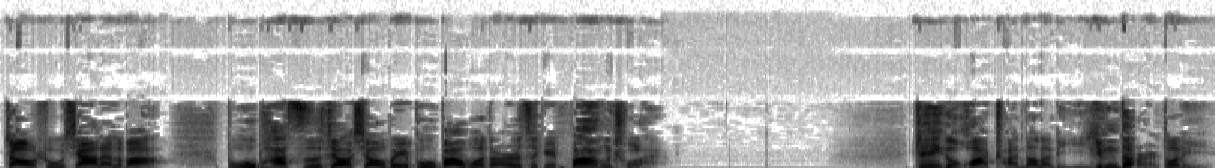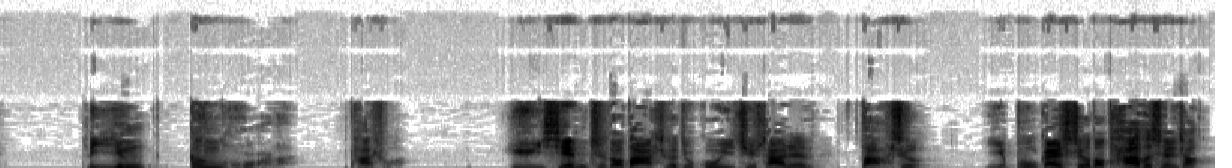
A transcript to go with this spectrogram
诏书下来了吧？不怕私教校尉不把我的儿子给放出来。这个话传到了李英的耳朵里，李英更火了。他说：“预先知道大赦就故意去杀人，大赦也不该射到他的身上。”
